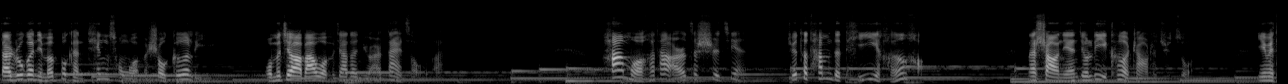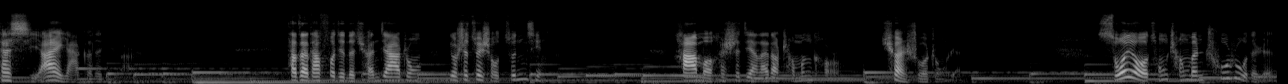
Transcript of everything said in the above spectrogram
但如果你们不肯听从我们受割礼，我们就要把我们家的女儿带走了。哈姆和他儿子事件觉得他们的提议很好，那少年就立刻照着去做，因为他喜爱雅各的女儿。他在他父亲的全家中又是最受尊敬的。哈姆和事件来到城门口，劝说众人。所有从城门出入的人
